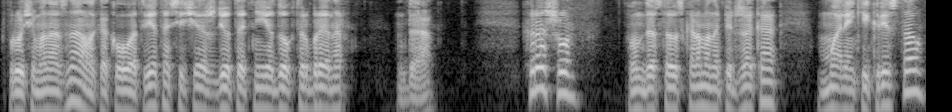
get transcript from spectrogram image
Впрочем, она знала, какого ответа сейчас ждет от нее доктор Бреннер. «Да». «Хорошо». Он достал из кармана пиджака маленький кристалл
